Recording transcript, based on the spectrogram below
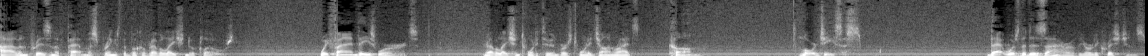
island prison of Patmos brings the book of Revelation to a close, we find these words Revelation 22 and verse 20, John writes, Come, Lord Jesus. That was the desire of the early Christians.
